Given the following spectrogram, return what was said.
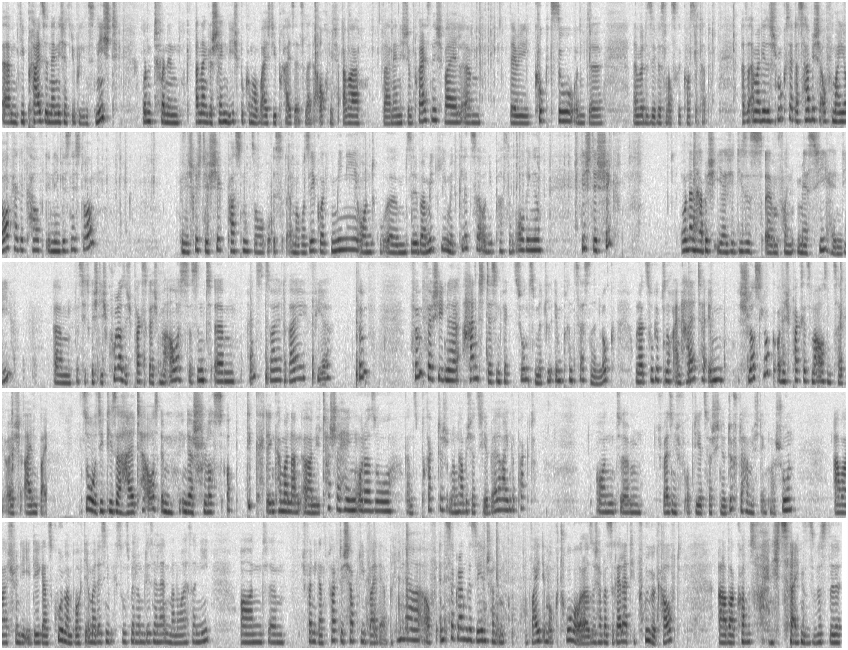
Ähm, die Preise nenne ich jetzt übrigens nicht. Und von den anderen Geschenken, die ich bekomme, weiß ich die Preise jetzt leider auch nicht. Aber da nenne ich den Preis nicht, weil ähm, Debbie guckt so und äh, dann würde sie wissen, was es gekostet hat. Also einmal dieses Schmuckset, das habe ich auf Mallorca gekauft in dem Business Store. Finde ich richtig schick, passend. So ist einmal Roségold Mini und ähm, Silber Mickey mit Glitzer und die passenden Ohrringe. Richtig schick. Und dann habe ich ihr hier dieses ähm, von Merci Handy. Ähm, das sieht richtig cool aus. Ich packe es gleich mal aus. Das sind ähm, 1, 2, 3, 4, 5. Fünf verschiedene Handdesinfektionsmittel im Prinzessinnen-Look. Und dazu gibt es noch einen Halter im Schloss-Look. Und ich packe es jetzt mal aus und zeige euch einen bei. So sieht dieser Halter aus im, in der Schlossoptik. Den kann man dann äh, in die Tasche hängen oder so. Ganz praktisch. Und dann habe ich jetzt hier Bell reingepackt. Und ähm, ich weiß nicht, ob die jetzt verschiedene Düfte haben, ich denke mal schon. Aber ich finde die Idee ganz cool. Man braucht ja immer Desinfektionsmittel im Disneyland, man weiß ja nie. Und ähm, ich fand die ganz praktisch. Ich habe die bei der Brina auf Instagram gesehen, schon im, weit im Oktober oder so. Ich habe das relativ früh gekauft, aber konnte es vorher nicht zeigen. Sonst wüsste,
